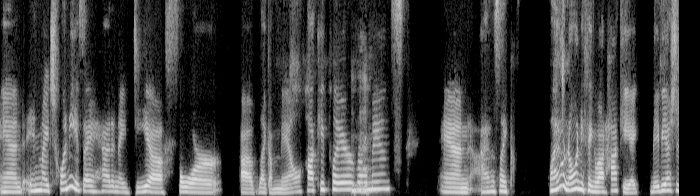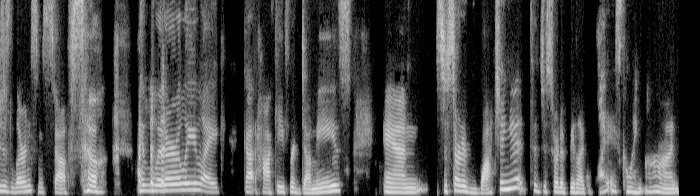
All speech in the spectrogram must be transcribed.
And in my 20s, I had an idea for uh, like a male hockey player mm-hmm. romance. And I was like, well, I don't know anything about hockey. I, maybe I should just learn some stuff. So I literally like got hockey for dummies and just started watching it to just sort of be like, what is going on?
